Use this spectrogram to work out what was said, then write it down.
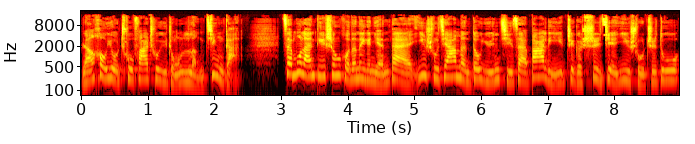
然后又触发出一种冷静感。在莫兰迪生活的那个年代，艺术家们都云集在巴黎这个世界艺术之都。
